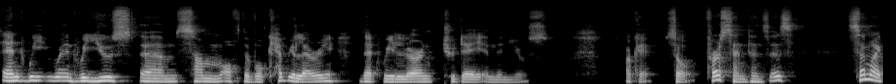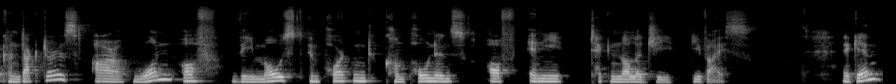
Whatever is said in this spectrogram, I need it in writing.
and we and we use um, some of the vocabulary that we learned today in the news. Okay, so first sentence is semiconductors are one of the most important components of any technology device. Again,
